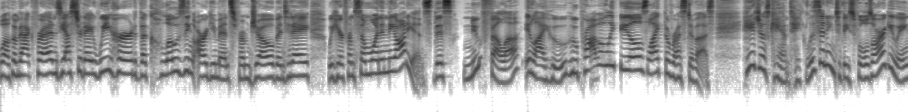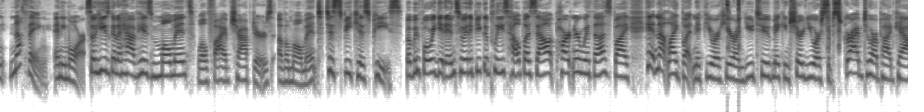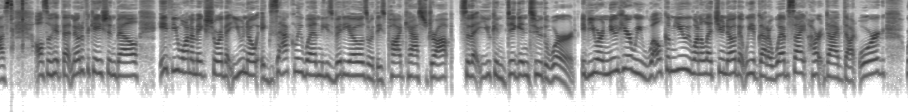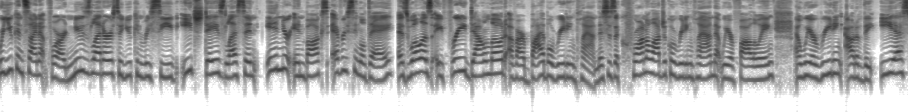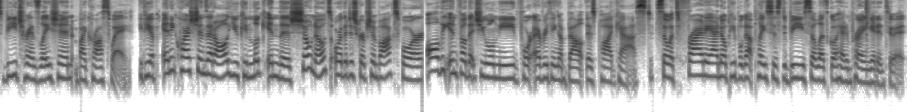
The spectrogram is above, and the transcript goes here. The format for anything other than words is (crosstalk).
Welcome back, friends. Yesterday we heard the closing arguments from Job, and today we hear from someone in the audience, this new fella, Elihu, who probably feels like the rest of us. He just can't take listening to these fools arguing nothing anymore. So he's going to have his moment, well, five chapters of a moment, to speak his piece. But before we get into it, if you could please help us out, partner with us by hitting that like button if you are here on YouTube, making sure you are subscribed to our podcast. Also, hit that notification bell if you want to make sure that you know exactly when these videos or these podcasts drop so that you can dig into the word. If you are new here, we welcome you. We want to let you know that we have got a website, heartdive.org, where you can sign up for our newsletter so you can receive each day's lesson in your inbox every single day, as well as a free download of our Bible reading plan. This is a chronological reading plan that we are following, and we are reading out of the ESV translation by Crossway. If you have any questions at all, you can look in the show notes or the description box for all the info that you will need for everything about this podcast. So it's Friday. I know people got places to be, so let's go ahead and pray and get into it.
